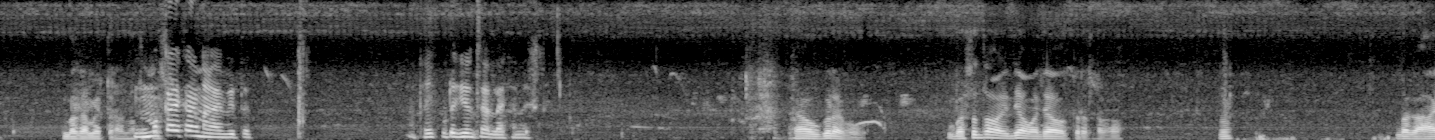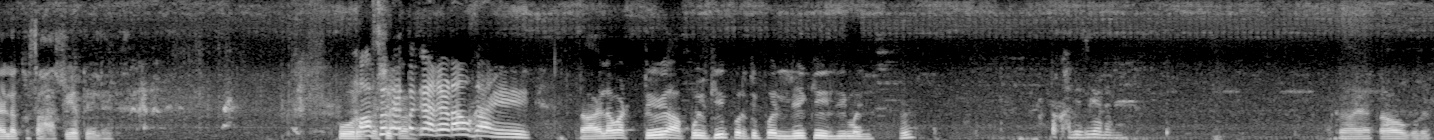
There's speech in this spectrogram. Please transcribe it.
बघा मित्रांनो मग काय करणार आम्ही तर? आता हे कुठे घेऊन चाललाय का हा अवघड आहे भाऊ. बसत जावा देवा देवा करत लागा? बघा आईला कसं हसू येते पोरं असं कशी नाही तर काय रडाव काय का- आईला वाटते आपुलकी परती पडली केली हं? आता खालीच गेलं. काय आता अवघडच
